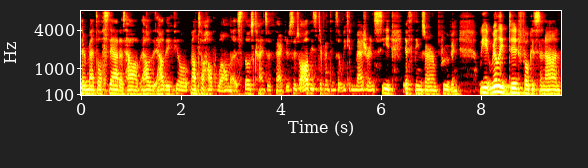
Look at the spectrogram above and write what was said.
their mental status, how, how, they, how they feel, mental health wellness, those kinds of factors. There's all these different things that we can measure and see if things are improving. We really did focus in on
